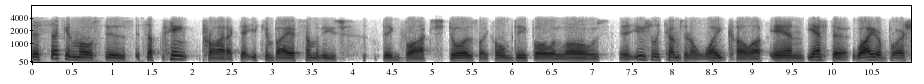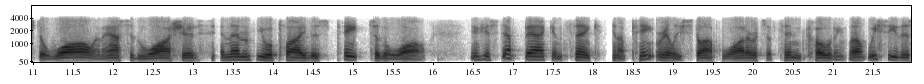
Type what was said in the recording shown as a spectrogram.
The second most is it's a paint product that you can buy at some of these big box stores like Home Depot or Lowe's. It usually comes in a white color, and you have to wire brush the wall and acid wash it, and then you apply this paint to the wall. If you step back and think, can a paint really stop water? It's a thin coating. Well, we see this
